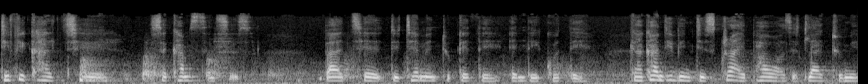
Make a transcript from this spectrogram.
difficult uh, circumstances, but uh, determined to get there, and they got there. I can't even describe how was it like to me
